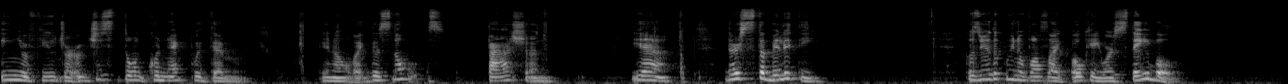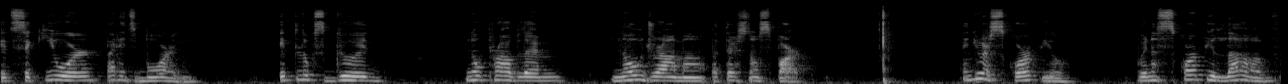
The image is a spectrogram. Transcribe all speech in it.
in your future or just don't connect with them you know? Like there's no passion. Yeah. There's stability because you're the queen of wands like okay we're stable it's secure but it's boring it looks good no problem no drama but there's no spark and you're a Scorpio. When a Scorpio love,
